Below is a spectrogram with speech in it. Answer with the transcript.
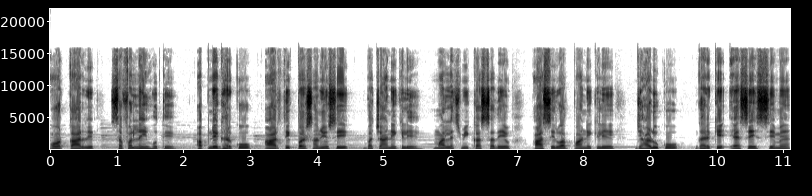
और कार्य सफल नहीं होते। अपने घर को आर्थिक परेशानियों से बचाने के लिए, माँ लक्ष्मी का सदैव आशीर्वाद पाने के लिए झाड़ू को घर के ऐसे हिस्से में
